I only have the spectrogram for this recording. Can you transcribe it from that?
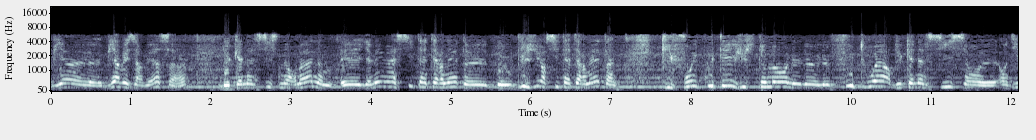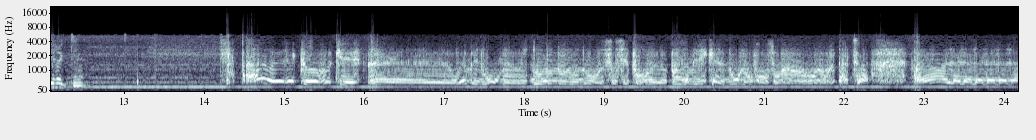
bien, euh, bien réservé à ça, hein, de canal 6 normal, et il y a même un site internet, euh, ou plusieurs sites internet, qu'il faut écouter justement le, le- foutoir du canal 6 en, euh, en direct. hein. Ah ouais, d'accord, ok. Euh, ouais, mais non, euh, non, non, non, non, ça c'est pour, euh, les Américains. Nous, en France, on n'en veut pas de ça. Ah là là là là là là.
